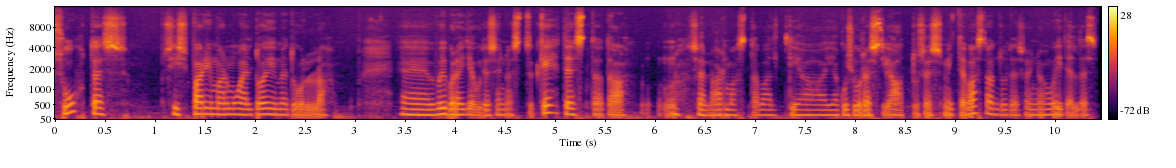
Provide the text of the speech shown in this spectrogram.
suhtes siis parimal moel toime tulla. Võib-olla ei tea, kuidas ennast kehtestada, noh, seal armastavalt ja, ja kusjuures jaotuses, mitte vastandudes on ju, võideldes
